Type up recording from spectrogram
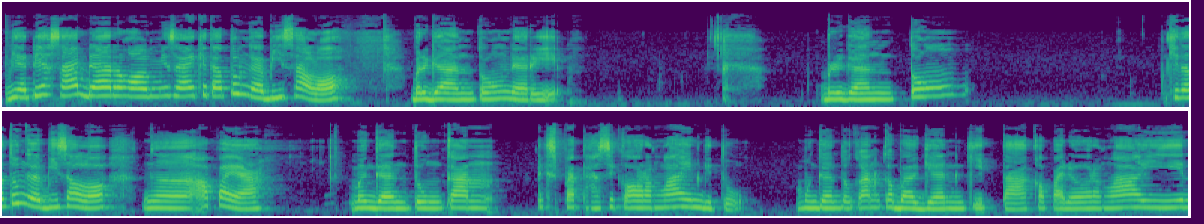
biar dia sadar kalau misalnya kita tuh nggak bisa loh bergantung dari bergantung kita tuh nggak bisa loh nge apa ya menggantungkan ekspektasi ke orang lain gitu. Menggantungkan kebahagiaan kita kepada orang lain.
